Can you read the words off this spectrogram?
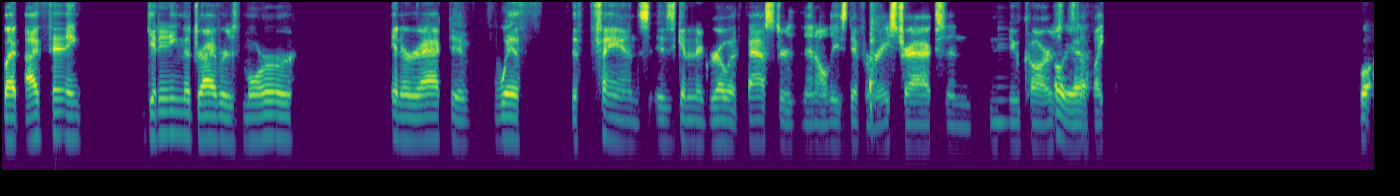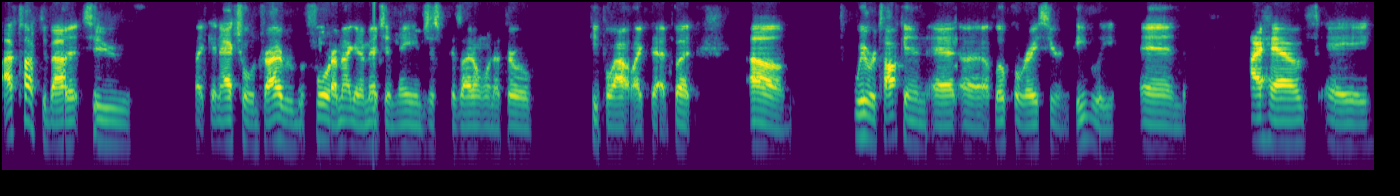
But I think getting the drivers more interactive with the fans is going to grow it faster than all these different racetracks and new cars oh, and yeah. stuff like that. Well, I've talked about it to like an actual driver before. I'm not going to mention names just because I don't want to throw people out like that. But um, we were talking at a local race here in Pevely, and I have a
